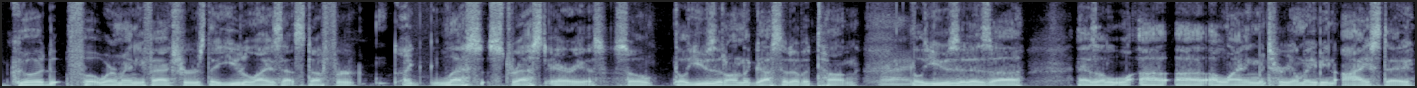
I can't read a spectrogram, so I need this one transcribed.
good footwear manufacturers they utilize that stuff for like less stressed areas. So they'll use it on the gusset of a tongue. Right. They'll use it as a as a, a, a lining material, maybe an eye stay.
